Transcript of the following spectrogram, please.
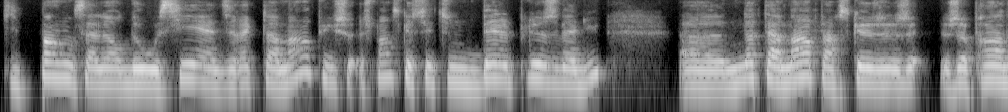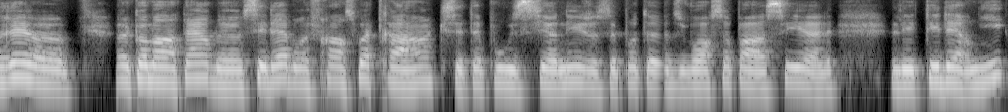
qui pensent à leur dossier indirectement, puis je pense que c'est une belle plus-value. Euh, notamment parce que je, je, prendrais un, commentaire d'un célèbre François Trahan qui s'était positionné, je ne sais pas, tu as dû voir ça passer euh, l'été dernier,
